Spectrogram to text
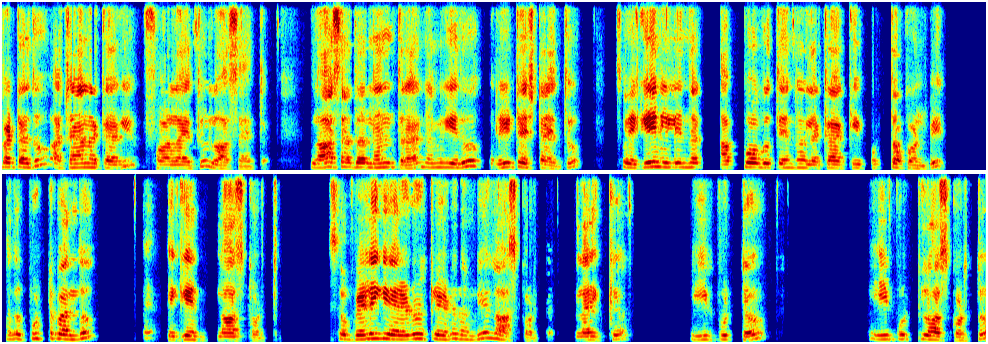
ಬಟ್ ಅದು ಅಚಾನಕ್ ಆಗಿ ಫಾಲ್ ಆಯ್ತು ಲಾಸ್ ಆಯ್ತು. ಲಾಸ್ ಆದ ನಂತರ ನಮಗೆ ಇದು ರೀಟೆಸ್ಟ್ ಆಯ್ತು. ಸೊ ಎಗೇನ್ ಇಲ್ಲಿಂದ ಅಪ್ ಹೋಗುತ್ತೆ ಅಂತ ಲೆಕ್ಕ ಹಾಕಿ ಪುಟ್ ತಗೊಂಡ್ವಿ. ಅದು ಪುಟ್ ಬಂದು ಎಗೇನ್ ಲಾಸ್ ಕೊಡ್ತು. ಸೊ ಬೆಳಿಗ್ಗೆ ಎರಡು ಟ್ರೇಡ್ ನಮಗೆ ಲಾಸ್ ಕೊಡ್ತು. ಲೈಕ್ ಈ ಪುಟ್ಟು ಈ ಪುಟ್ ಲಾಸ್ ಕೊಡ್ತು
